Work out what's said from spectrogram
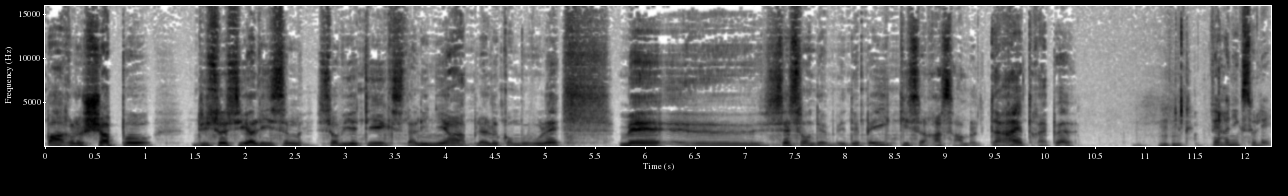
par le chapeau du socialisme soviétique, stalinien, appelez-le comme vous voulez, mais ce sont des pays qui se rassemblent très très peu. Véronique Soulet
